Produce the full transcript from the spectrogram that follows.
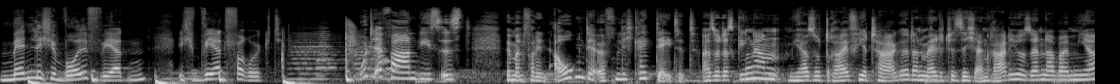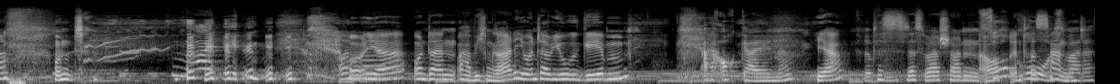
männliche Wolf werden. Ich werd verrückt. Und erfahren, wie es ist, wenn man vor den Augen der Öffentlichkeit datet. Also das ging dann ja so drei, vier Tage. Dann meldete sich ein Radiosender bei mir und oh, ja und dann habe ich ein Radiointerview gegeben. Aber auch geil, ne? Ja, das, das war schon auch so interessant. Groß war das.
